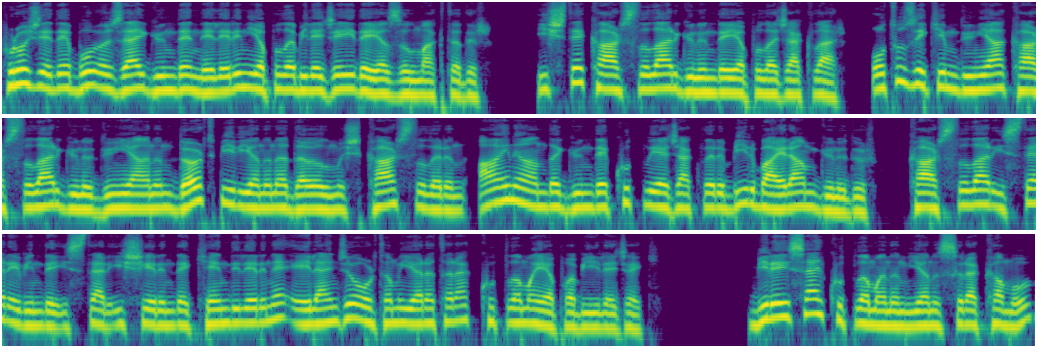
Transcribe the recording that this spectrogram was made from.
Projede bu özel günde nelerin yapılabileceği de yazılmaktadır. İşte Karslılar Günü'nde yapılacaklar. 30 Ekim Dünya Karslılar Günü dünyanın dört bir yanına dağılmış Karslıların aynı anda günde kutlayacakları bir bayram günüdür. Karslılar ister evinde ister iş yerinde kendilerine eğlence ortamı yaratarak kutlama yapabilecek. Bireysel kutlamanın yanı sıra kamu,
